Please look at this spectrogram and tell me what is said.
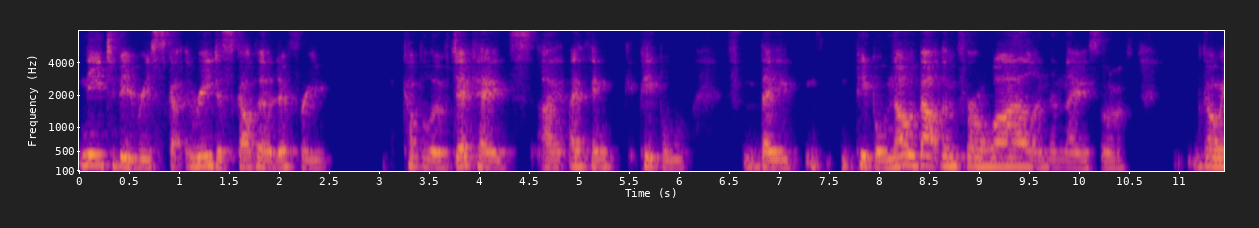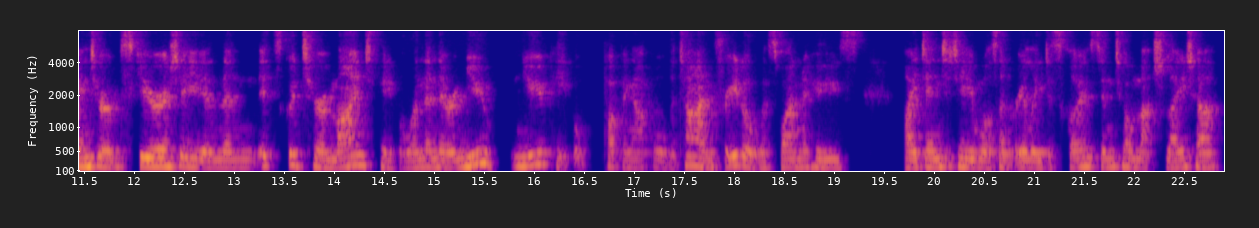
need to be rediscovered every couple of decades. I, I, think people they people know about them for a while and then they sort of go into obscurity and then it's good to remind people and then there are new new people popping up all the time Friedl was one whose identity wasn't really disclosed until much later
